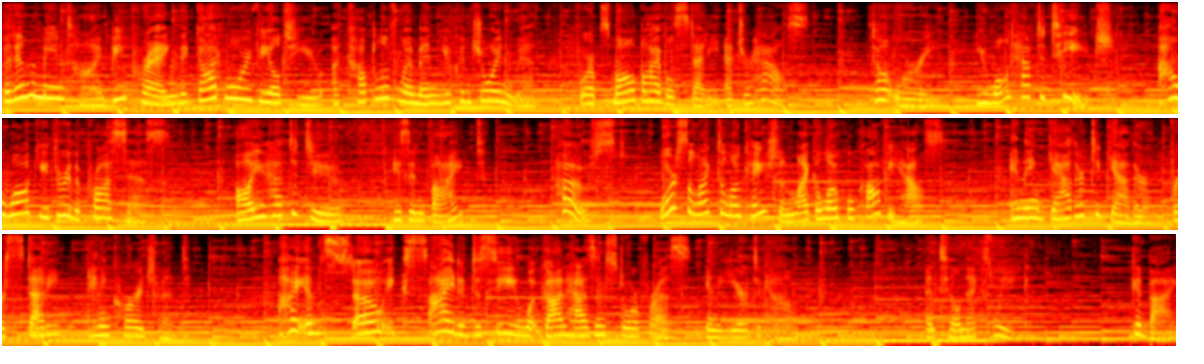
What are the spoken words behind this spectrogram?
But in the meantime, be praying that God will reveal to you a couple of women you can join with for a small Bible study at your house. Don't worry, you won't have to teach. I'll walk you through the process. All you have to do is invite, host, or select a location like a local coffee house, and then gather together for study and encouragement. I am so excited to see what God has in store for us in the year to come. Until next week, goodbye.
